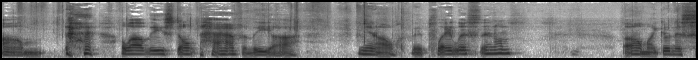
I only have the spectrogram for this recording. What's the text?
Um, a lot of these don't have the, uh, you know, the playlist in them. Oh my goodness.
